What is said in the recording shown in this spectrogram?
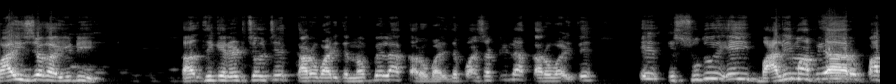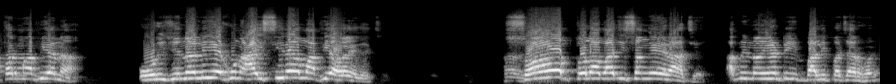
বাইশ জায়গা ইডি কাল থেকে রেট চলছে কারও বাড়িতে নব্বই লাখ কারও বাড়িতে পঁয়ষট্টি লাখ কারও বাড়িতে শুধু এই বালি মাফিয়া আর পাথর মাফিয়া না অরিজিনালি এখন আইসিরা মাফিয়া হয়ে গেছে। সব তোলাবাজির সঙ্গে এরা আছে। আপনি নৈহাটি বালি পাচার হয়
